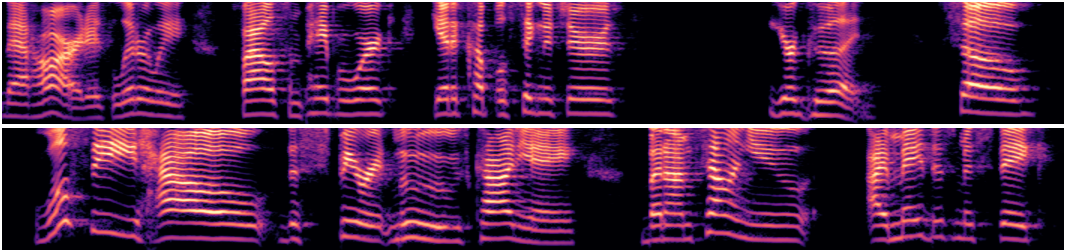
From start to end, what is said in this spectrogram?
that hard. It's literally file some paperwork, get a couple signatures, you're good. So we'll see how the spirit moves Kanye. But I'm telling you, I made this mistake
